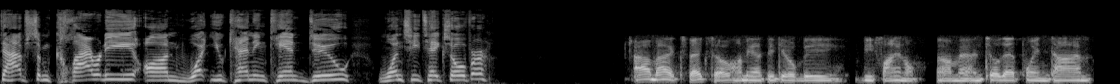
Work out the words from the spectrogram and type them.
to have some clarity on what you can and can't do once he takes over? Um, I expect so. I mean, I think it'll be be final. Um, until that point in time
